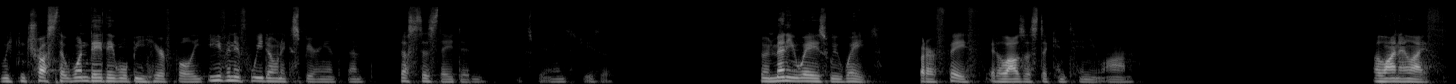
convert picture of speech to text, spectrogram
We can trust that one day they will be here fully, even if we don't experience them, just as they didn't experience Jesus. So, in many ways, we wait, but our faith, it allows us to continue on. Illini Life.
